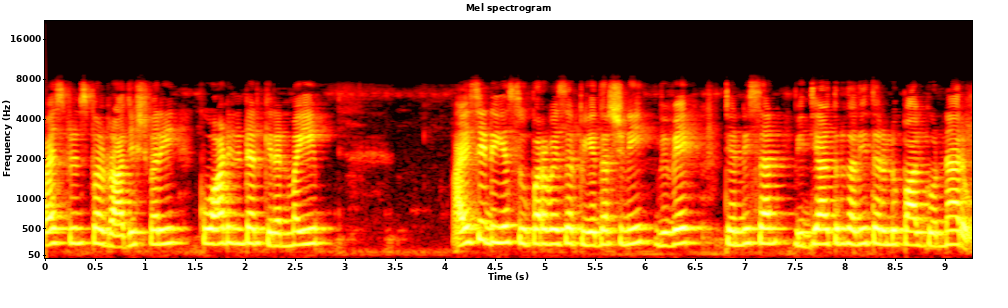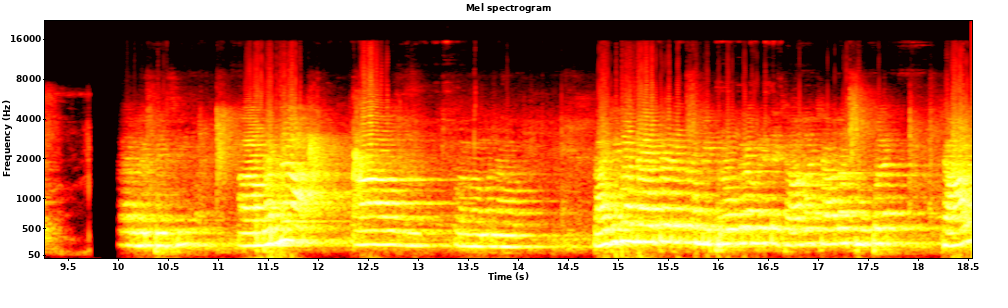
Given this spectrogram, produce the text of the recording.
vice principal Rajeshwari coordinator Kiranmayi ICDS supervisor Priyadarshini Vivek Tennyson విద్యార్థులు తదితరులు పాల్గొన్నారు. అని చెప్పేసి మొన్న మన రాజీవ్ ఆడిటోరియంలో మీ ప్రోగ్రామ్ అయితే చాలా చాలా సూపర్ చాలా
